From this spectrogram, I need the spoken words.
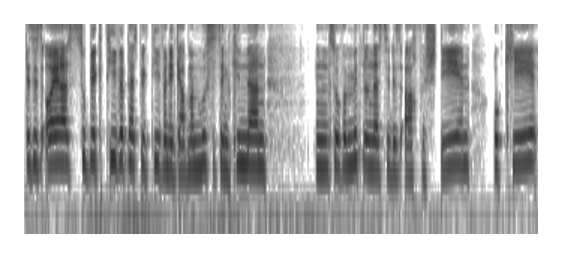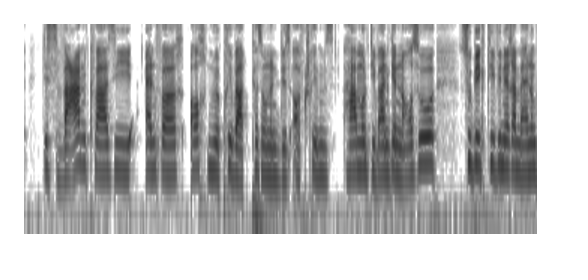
das ist eure subjektive Perspektive und ich glaube, man muss es den Kindern so vermitteln, dass sie das auch verstehen. Okay, das waren quasi einfach auch nur Privatpersonen, die das aufgeschrieben haben und die waren genauso subjektiv in ihrer Meinung,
